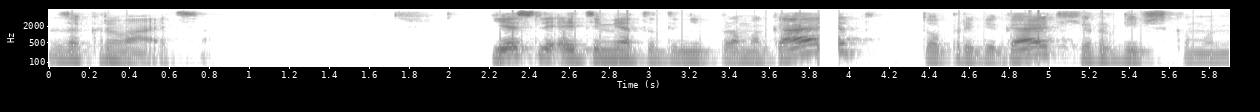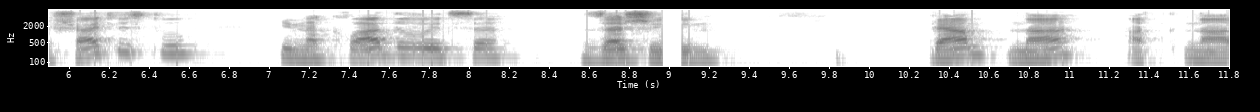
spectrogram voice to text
закрывается. Если эти методы не помогают, то прибегают к хирургическому вмешательству и накладывается зажим прямо на на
